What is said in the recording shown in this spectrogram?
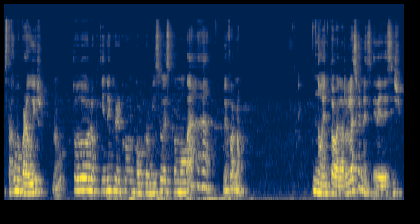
está como para huir, ¿no? Todo lo que tiene que ver con compromiso es como, ah, mejor no. No en todas las relaciones, he de decir,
